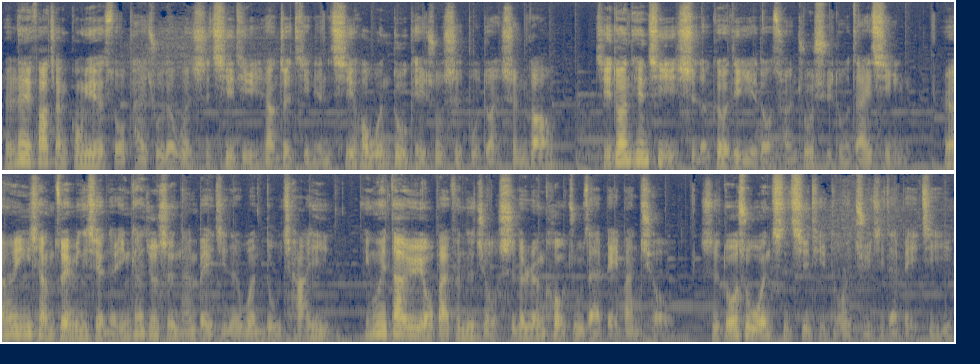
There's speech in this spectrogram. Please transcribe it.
人类发展工业所排出的温室气体，让这几年的气候温度可以说是不断升高。极端天气使得各地也都传出许多灾情。然而，影响最明显的应该就是南北极的温度差异，因为大约有百分之九十的人口住在北半球。使多数温室气体都会聚集在北极，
